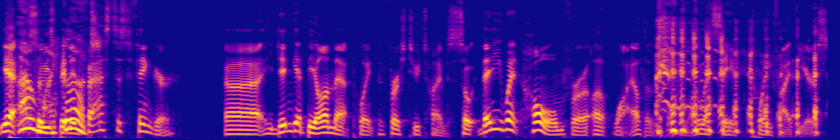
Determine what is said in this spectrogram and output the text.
Yeah. Oh so he's been God. fastest finger. Uh, he didn't get beyond that point the first two times. So then he went home for a while, long, let's say 25 years,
